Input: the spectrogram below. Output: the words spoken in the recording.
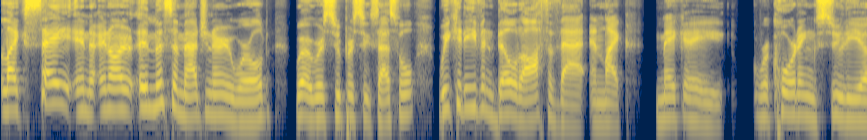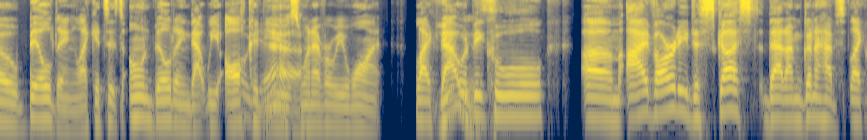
like say in in our in this imaginary world where we're super successful, we could even build off of that and like make a recording studio building, like it's its own building that we all Oh, could use whenever we want. Like that would be cool. Um I've already discussed that I'm going to have like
